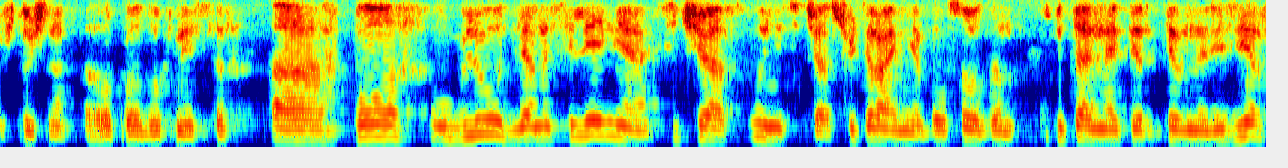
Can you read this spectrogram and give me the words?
уж точно около двух месяцев. А по углю для населения сейчас, ну не сейчас, чуть ранее был создан специальный оперативный резерв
